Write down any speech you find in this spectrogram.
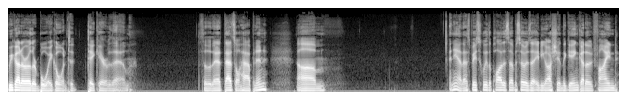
We got our other boy going to take care of them. So that that's all happening. Um, and yeah, that's basically the plot of this episode is that Inuyasha and the gang got to find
